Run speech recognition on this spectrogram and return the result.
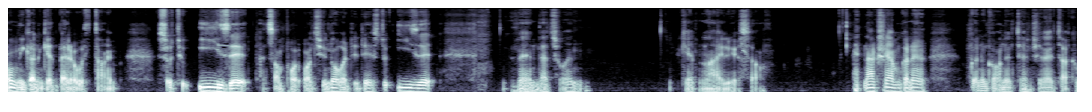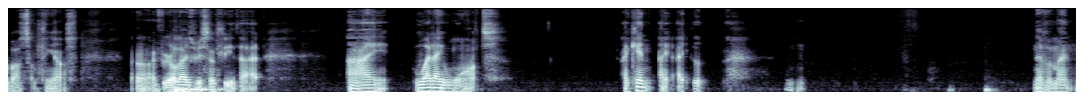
only going to get better with time. So to ease it at some point, once you know what it is, to ease it, then that's when you can lie to yourself. And actually, I'm gonna gonna go on tangent and talk about something else. Uh, I've realized recently that I what I want. I can I I. Never mind.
